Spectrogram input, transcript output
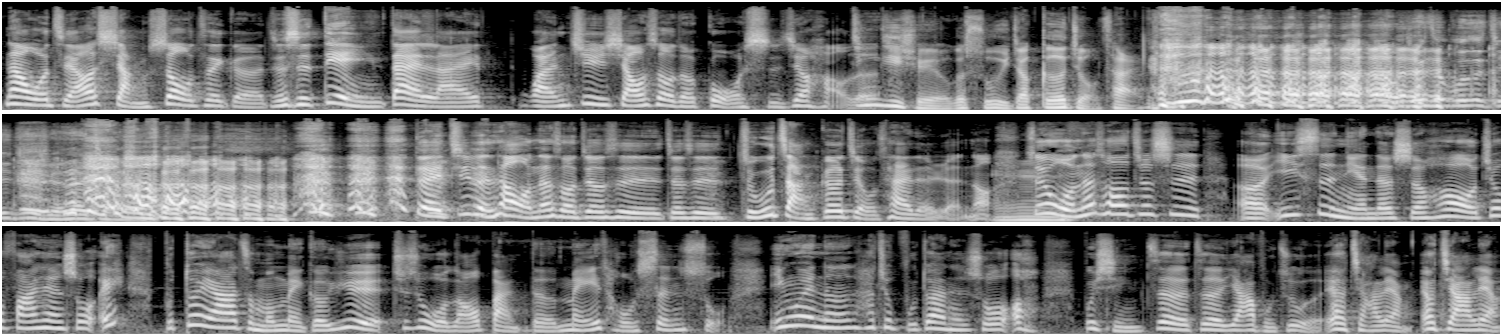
那我只要享受这个，就是电影带来玩具销售的果实就好了。经济学有个俗语叫割韭菜，我觉得这不是经济学在讲。对，基本上我那时候就是就是组长割韭菜的人哦、喔，嗯、所以我那时候就是呃一四年的时候就发现说，哎、欸，不对啊，怎么每个月就是我老板的眉头深锁？因为呢，他就不断的说，哦，不行，这这压不住了，要加量，要加量。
